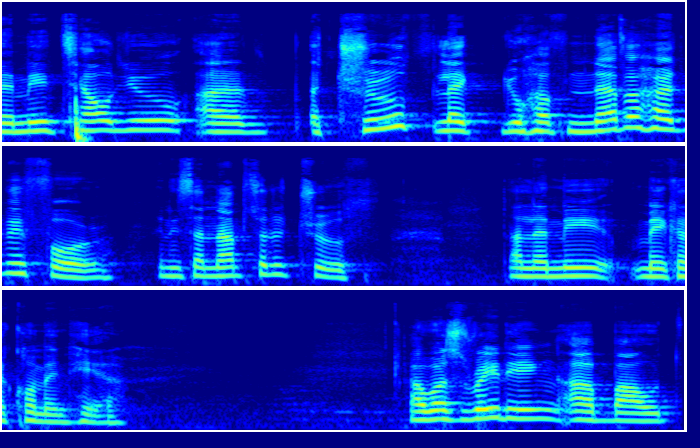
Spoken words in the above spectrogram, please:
let me tell you a, a truth like you have never heard before, and it's an absolute truth. And let me make a comment here. I was reading about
